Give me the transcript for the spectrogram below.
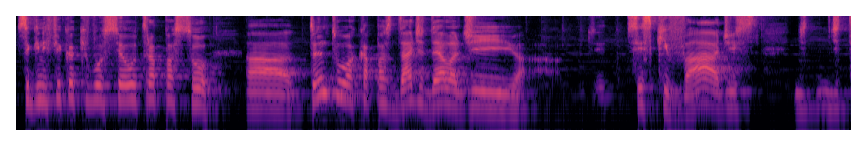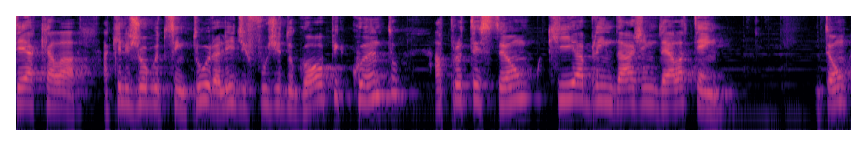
significa que você ultrapassou uh, tanto a capacidade dela de, de se esquivar, de de, de ter aquela, aquele jogo de cintura ali, de fugir do golpe, quanto a proteção que a blindagem dela tem. Então,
